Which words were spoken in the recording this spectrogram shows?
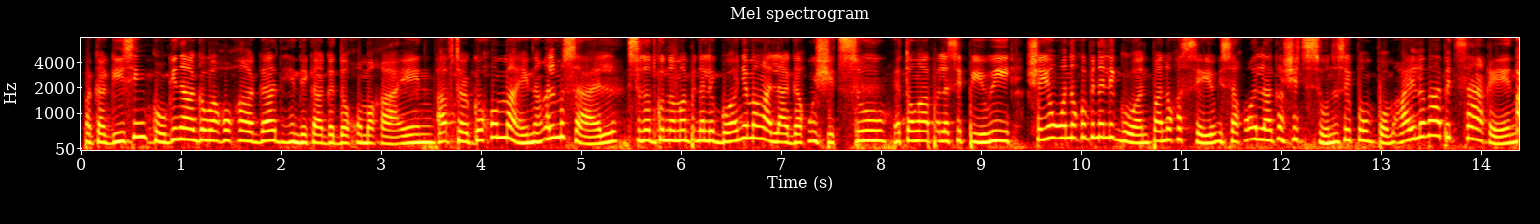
pagkagising ko, ginagawa ko kagad, hindi kagad ako kumakain. After ko kumain ng almusal, sunod ko naman pinaliguan yung mga alaga kong shih tzu. Ito nga pala si Piwi. Siya yung una ko pinaliguan, paano kasi yung isa kong alagang shih tzu na si Pompom ay lumapit sa akin.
